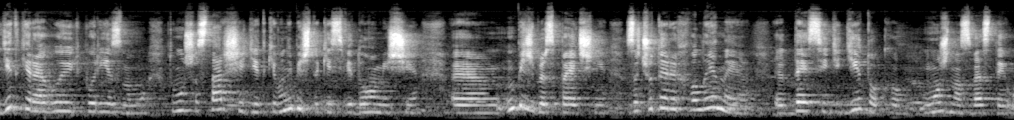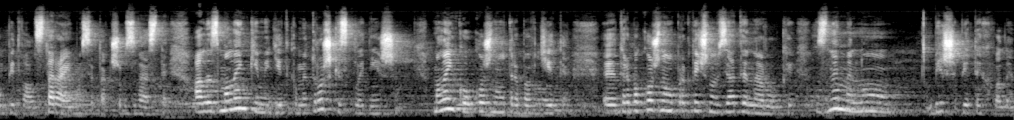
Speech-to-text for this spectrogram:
Дітки реагують по-різному, тому що старші дітки вони більш такі свідоміші, е, ну, більш безпечні. За 4 хвилини е, 10 діток можна звести у підвал. Стараємося так, щоб звести. Але з маленькими дітками трошки складніше. Маленького кожного треба вдіти. Е, Треба кожного практично взяти на руки. З ними ну більше п'яти хвилин.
